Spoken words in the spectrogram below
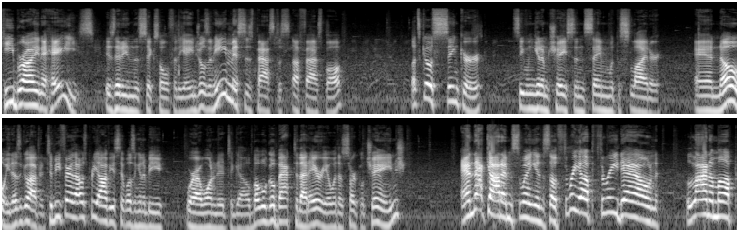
Ke'Bryan Hayes is hitting the six hole for the Angels, and he misses past a, a fastball. Let's go sinker. See if we can get him chasing. Same with the slider. And no, he doesn't go after it. To be fair, that was pretty obvious it wasn't going to be where I wanted it to go. But we'll go back to that area with a circle change. And that got him swinging. So three up, three down. Line him up,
